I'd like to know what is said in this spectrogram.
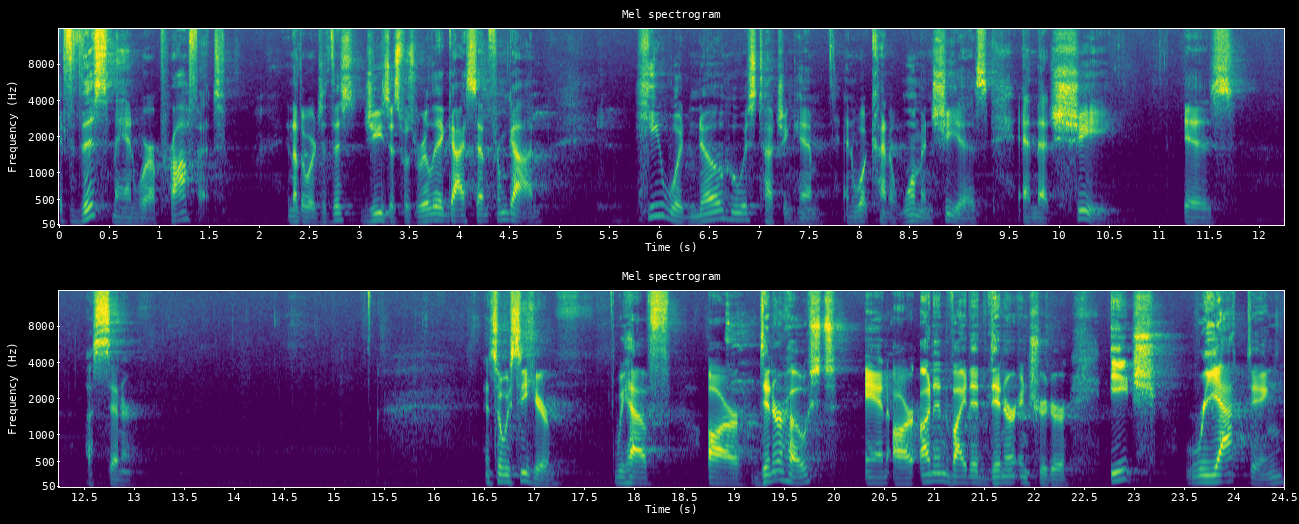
If this man were a prophet, in other words, if this Jesus was really a guy sent from God, he would know who is touching him and what kind of woman she is, and that she is a sinner. And so we see here, we have our dinner host and our uninvited dinner intruder, each reacting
